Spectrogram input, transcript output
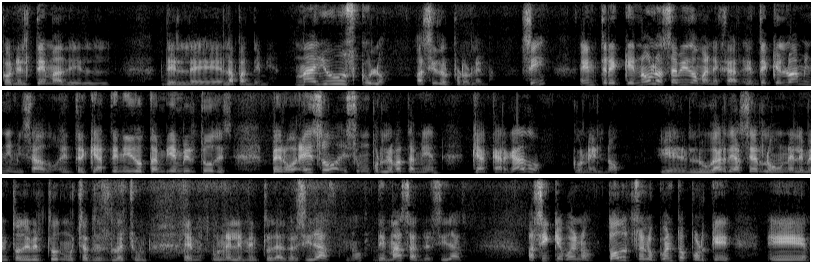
con el tema del, de la pandemia. Mayúsculo ha sido el problema, ¿sí? Entre que no lo ha sabido manejar, entre que lo ha minimizado, entre que ha tenido también virtudes, pero eso es un problema también que ha cargado con él, ¿no? Y en lugar de hacerlo un elemento de virtud, muchas veces lo ha hecho un, em, un elemento de adversidad, ¿no? De más adversidad. Así que bueno, todo se lo cuento porque eh,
